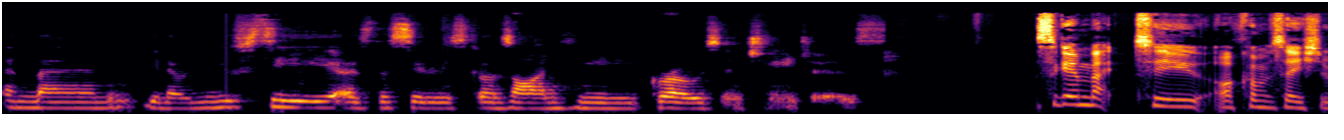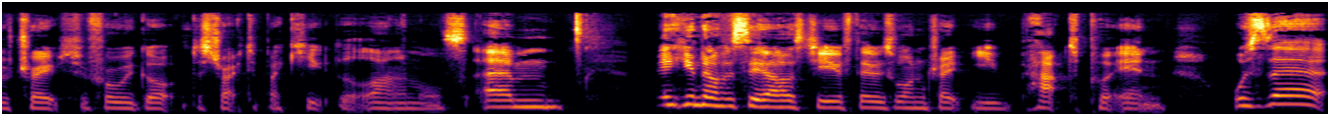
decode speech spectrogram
And then, you know, you see as the series goes on, he grows and changes. So going back to our conversation of tropes before we got distracted by cute little animals. Um Megan obviously asked you if there was one trope you had to put in. Was there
